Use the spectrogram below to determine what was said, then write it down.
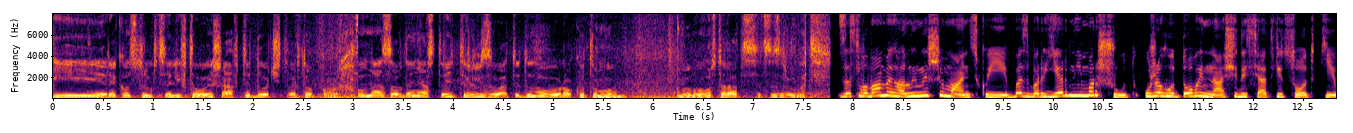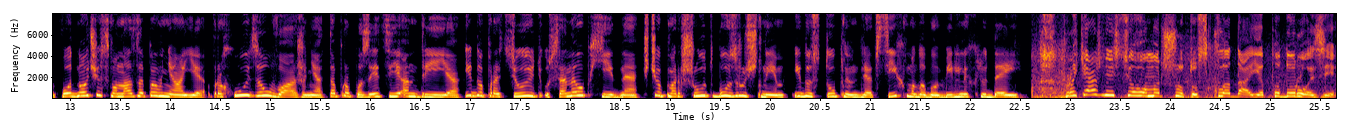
і реконструкція ліфтової шахти до четвертого поверху. У нас завдання стоїть реалізувати до нового року, тому ми будемо старатися це зробити. За словами Галини Шиманської, безбар'єрний маршрут уже готовий на 60%. Водночас вона запевняє, врахують зауваження та пропозиції Андрія і допрацюють усе необхідне, щоб маршрут був зручним і доступним для всіх маломобільних людей. Протяжність цього маршруту складає по дорозі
